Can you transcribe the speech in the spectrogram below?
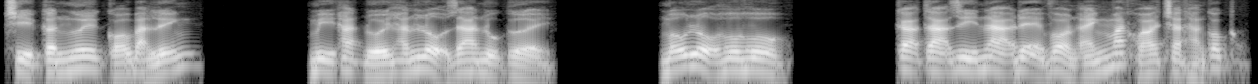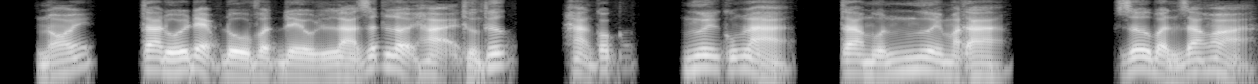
Chỉ cần ngươi có bản lĩnh. Mỹ hạt đối hắn lộ ra nụ cười. Mẫu lộ hô hô. Cả tạ gì nạ đệ vòn ánh mắt khóa chặt hàn cốc nói, ta đối đẹp đồ vật đều là rất lợi hại thưởng thức, hàn cốc ngươi cũng là, ta muốn ngươi mà ta. Dơ bẩn ra hỏa.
